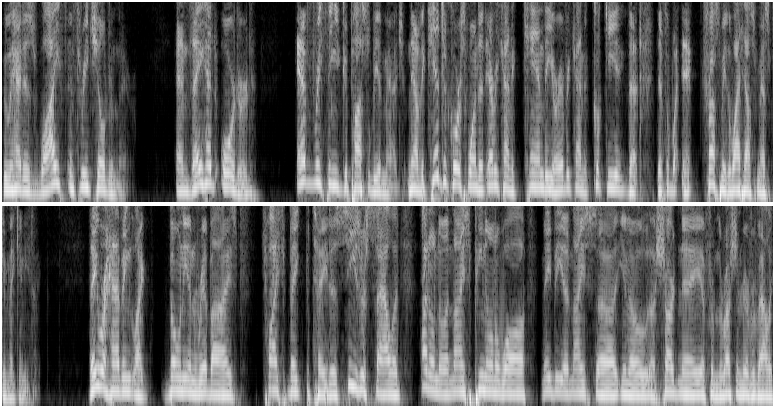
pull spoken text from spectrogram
who had his wife and three children there. And they had ordered everything you could possibly imagine. Now, the kids, of course, wanted every kind of candy or every kind of cookie that, that the, trust me, the White House mess can make anything. They were having like bone in ribeyes, twice baked potatoes, Caesar salad. I don't know, a nice Pinot Noir, maybe a nice, uh, you know, a Chardonnay from the Russian River Valley.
